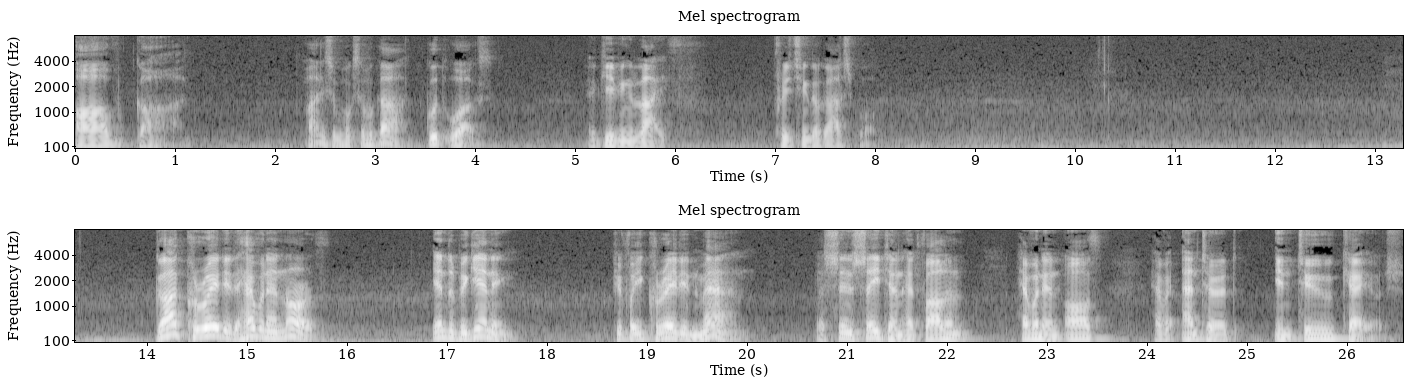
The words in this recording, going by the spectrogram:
of God. What is the works of God? Good works, giving life, preaching the gospel. God created heaven and earth in the beginning, before He created man. But since Satan had fallen, heaven and earth have entered into chaos.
